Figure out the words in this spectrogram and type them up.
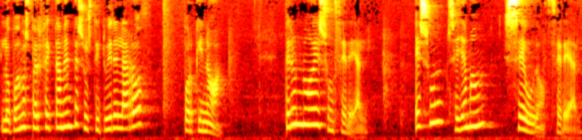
lo podemos perfectamente sustituir el arroz por quinoa. Pero no es un cereal. Es un, se llama un pseudo cereal.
